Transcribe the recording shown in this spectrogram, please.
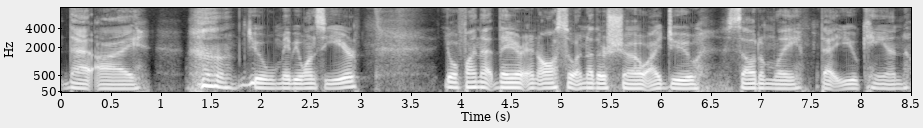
that I do maybe once a year. You'll find that there, and also another show I do seldomly that you can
